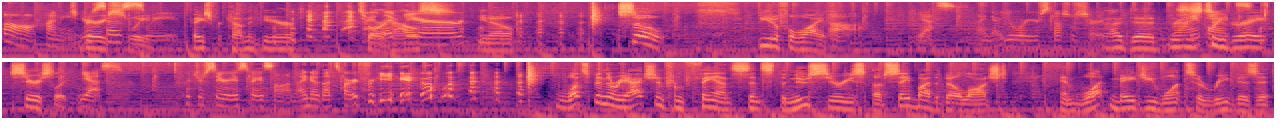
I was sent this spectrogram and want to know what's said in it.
Oh, honey, It's you're very so sweet. sweet. Thanks for coming here to I our live house. here. You know. So, beautiful wife. Ah, yes, I know. You wore your special shirt. I did. This Brownie is too great. Seriously. Yes. Put your serious face on. I know that's hard for you. What's been the reaction from fans since the new series of Saved by the Bell launched, and what made you want to revisit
